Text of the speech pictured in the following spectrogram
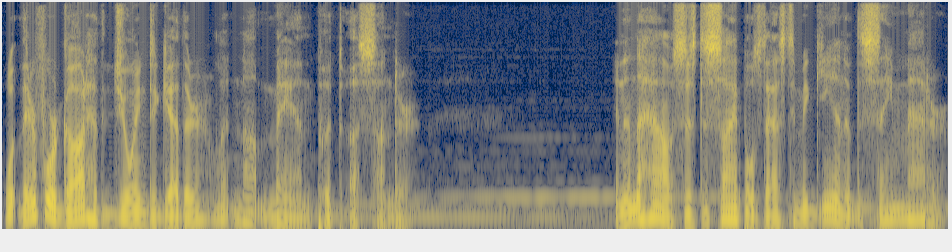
What therefore God hath joined together, let not man put asunder. And in the house his disciples asked him again of the same matter.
